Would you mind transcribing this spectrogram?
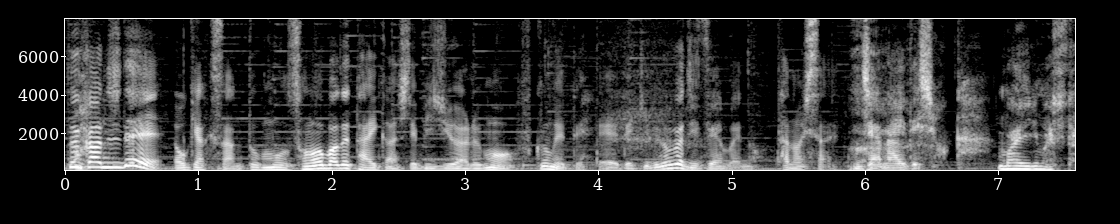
という感じでお客さんともうその場で体感してビジュアルも含めて、えーできるのが実演売の楽しさじゃないでしょうか。参りました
